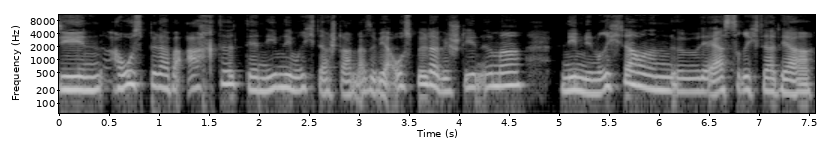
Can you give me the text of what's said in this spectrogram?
den Ausbilder beachtet, der neben dem Richter stand. Also wir Ausbilder, wir stehen immer neben dem Richter und dann äh, der erste Richter, der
